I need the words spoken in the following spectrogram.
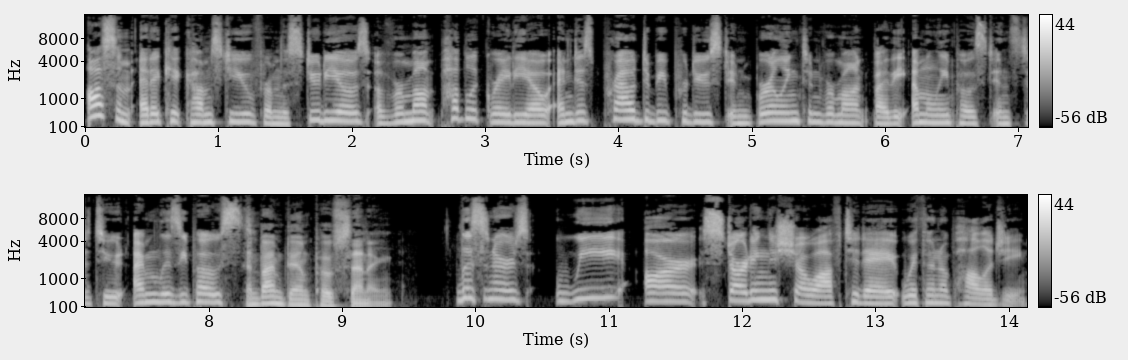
Awesome Etiquette comes to you from the studios of Vermont Public Radio and is proud to be produced in Burlington, Vermont by the Emily Post Institute. I'm Lizzie Post. And I'm Dan Post Senning. Listeners, we are starting the show off today with an apology.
